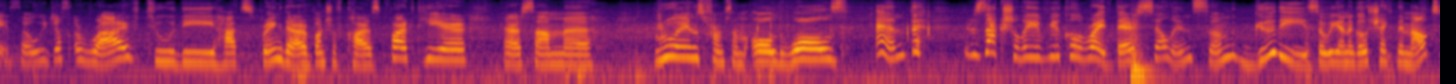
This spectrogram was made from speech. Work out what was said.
Right, so we just arrived to the hot spring. There are a bunch of cars parked here. There are some uh, ruins from some old walls. And there's actually a vehicle right there selling some goodies. So we're gonna go check them out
